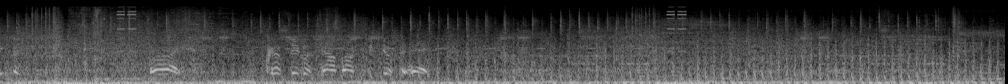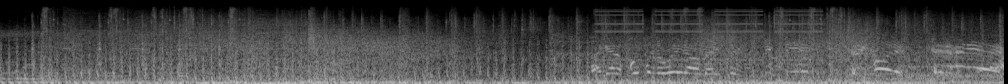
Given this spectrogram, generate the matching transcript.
All right. Crest signal townbox is just ahead. I got a flip on the radar, Mason. You see it? Take on it! Hit him in the air!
